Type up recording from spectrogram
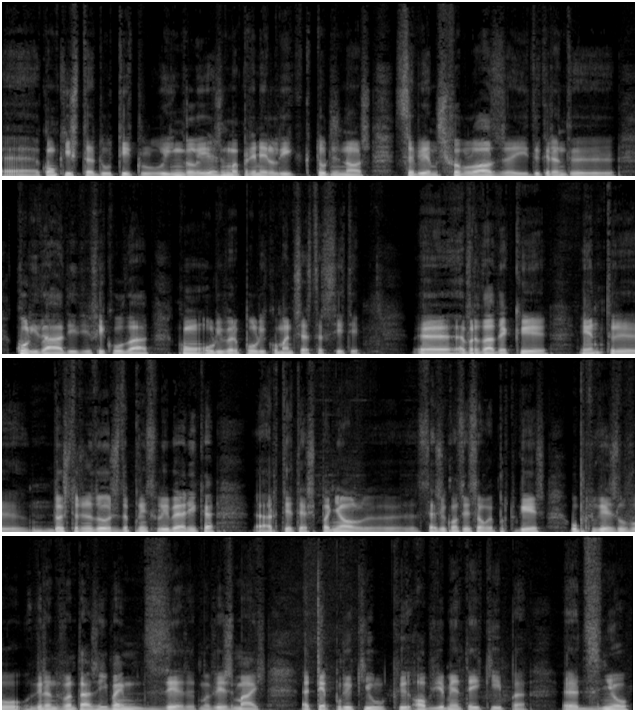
eh, a conquista do título inglês, numa Primeira Liga que todos nós sabemos fabulosa e de grande qualidade e dificuldade, com o Liverpool e com o Manchester City. Uh, a verdade é que entre dois treinadores da Península Ibérica, Arteta é espanhol, uh, Sérgio Conceição é português, o português levou grande vantagem e vem-me dizer, uma vez mais, até por aquilo que obviamente a equipa uh, desenhou,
